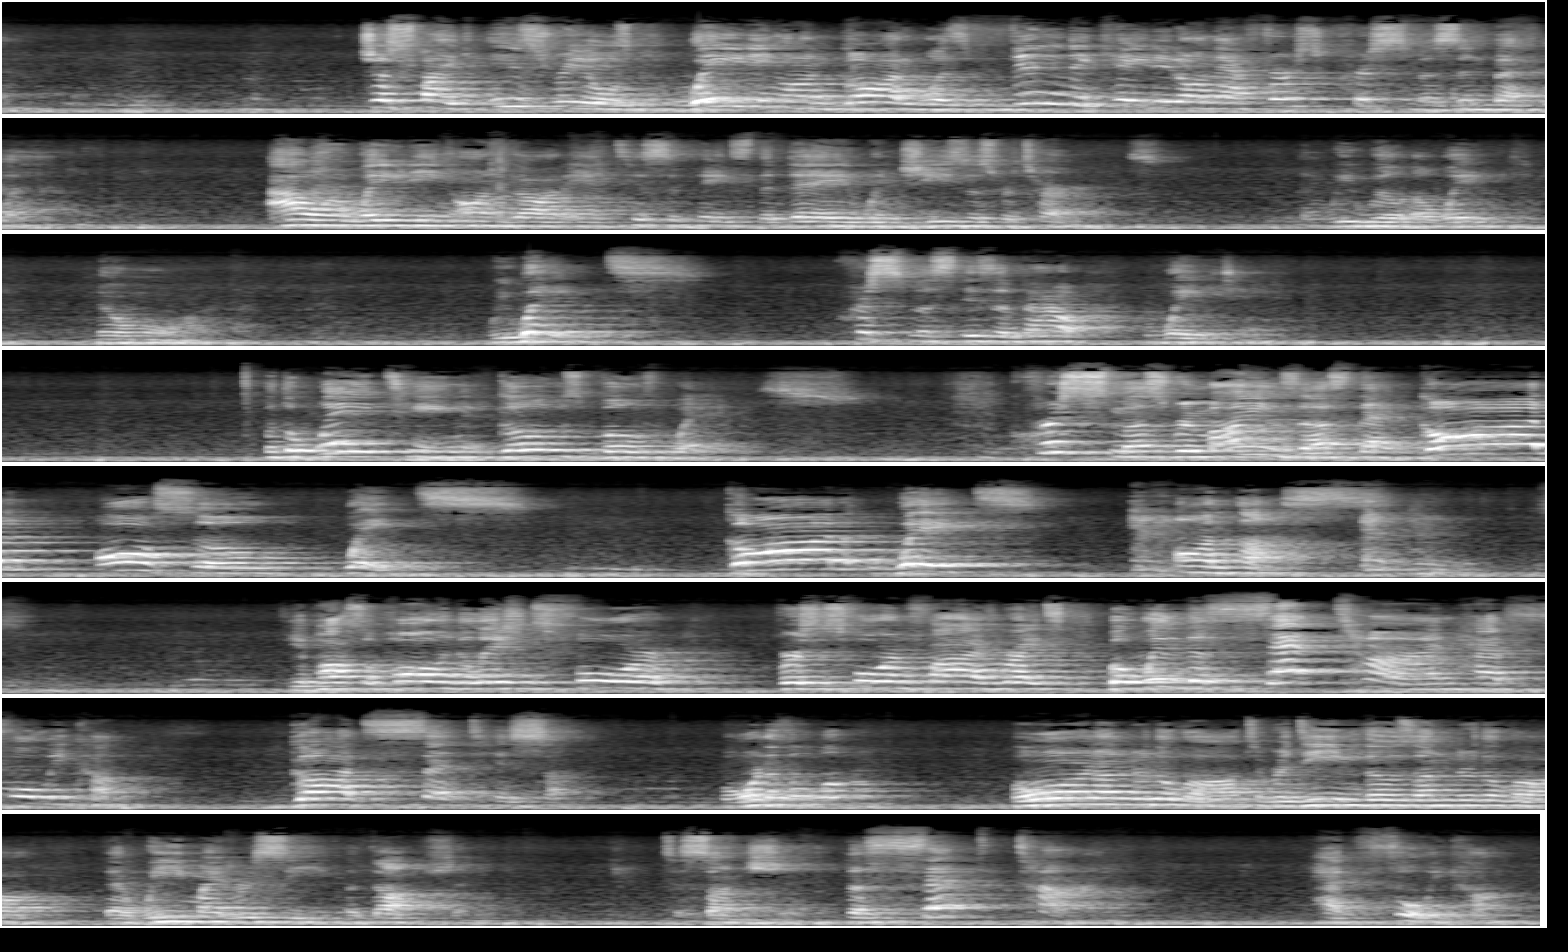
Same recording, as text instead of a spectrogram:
Just like Israel's waiting on God was vindicated on that first Christmas in Bethlehem, our waiting on God anticipates the day when Jesus returns, we will await no more. We wait. Christmas is about waiting. But the waiting goes both ways. Christmas reminds us that God also waits. God waits on us. The Apostle Paul in Galatians 4, verses 4 and 5 writes, But when the set time had fully come, God sent his Son, born of a woman, born under the law, to redeem those under the law, that we might receive adoption to sonship. The set time had fully come.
